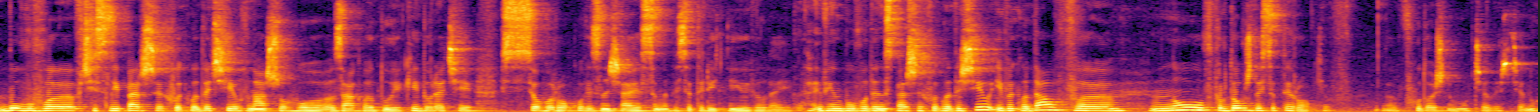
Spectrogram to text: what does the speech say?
був в, в числі перших викладачів нашого закладу, який, до речі, з цього року відзначає 70-літній ювілей. Він був один з перших викладачів і викладав е, ну, впродовж 10 років в художньому училищі. Ну,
